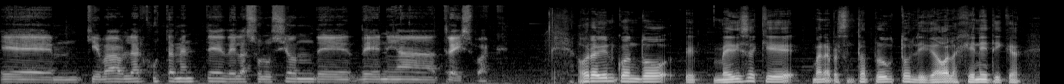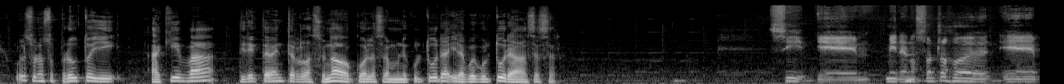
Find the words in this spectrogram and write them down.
em, que va a hablar justamente de la solución de DNA Traceback. Ahora bien, cuando eh, me dices que van a presentar productos ligados a la genética, ¿cuáles son esos productos y aquí va directamente relacionado con la salmonicultura y la acuicultura, César? Sí, eh, mira, nosotros eh,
